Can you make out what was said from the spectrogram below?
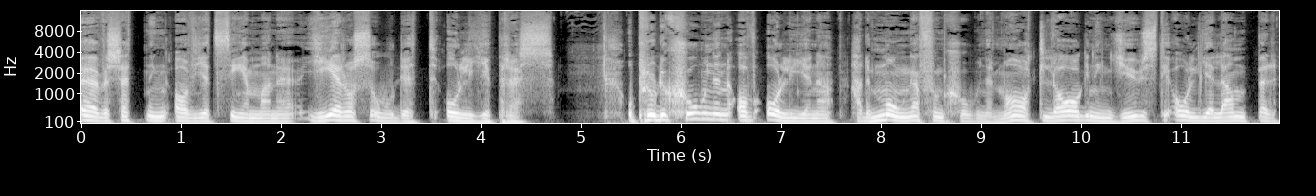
översättning av Getsemane ger oss ordet oljepress. Och produktionen av oljorna hade många funktioner. Matlagning, ljus till oljelampor,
